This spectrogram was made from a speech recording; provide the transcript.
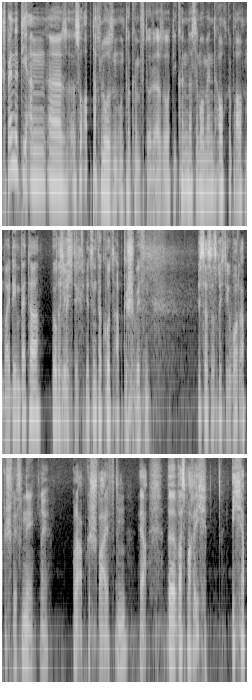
spendet die an äh, so Obdachlosenunterkünfte oder so. Die können das im Moment auch gebrauchen. Bei dem Wetter Das ist wirklich. richtig. Jetzt sind wir kurz abgeschwiffen. Ist das das richtige Wort? Abgeschwiffen? Nee. Nee. Oder abgeschweift. Hm? Ja. Äh, was mache ich? Ich habe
